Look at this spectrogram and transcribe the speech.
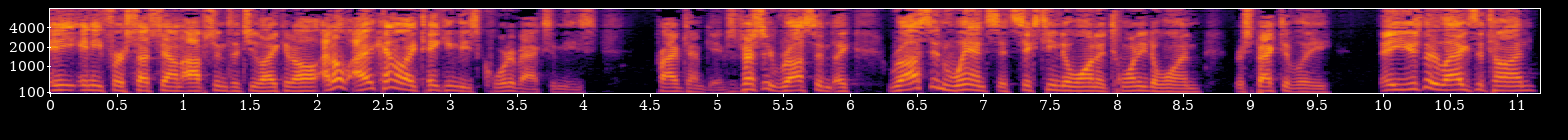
any any first touchdown options that you like at all? I don't. I kind of like taking these quarterbacks in these primetime games, especially Russ and like Russ and Wentz at sixteen to one and twenty to one respectively. They use their legs a ton.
